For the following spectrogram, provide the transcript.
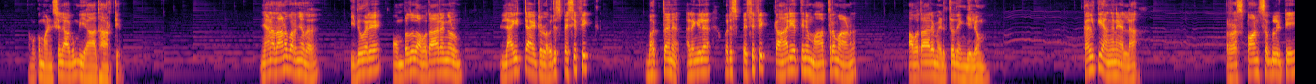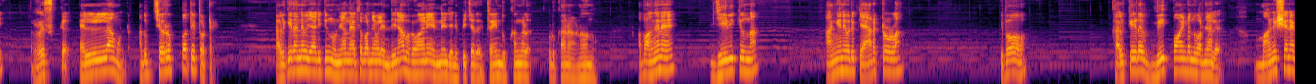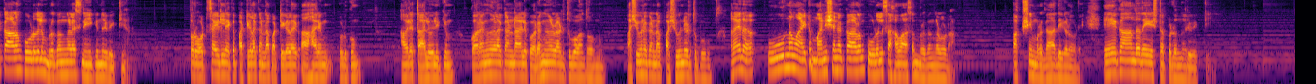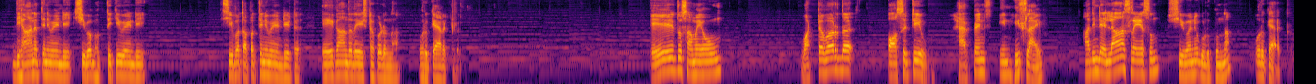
നമുക്ക് മനസ്സിലാകും യാഥാർത്ഥ്യം. ഞാൻ അതാണ് പറഞ്ഞത് ഇതുവരെ ഒമ്പത് അവതാരങ്ങളും ലൈറ്റായിട്ടുള്ള ഒരു സ്പെസിഫിക് ഭക്തന് അല്ലെങ്കിൽ ഒരു സ്പെസിഫിക് കാര്യത്തിന് മാത്രമാണ് അവതാരം എടുത്തതെങ്കിലും കൽക്കി അങ്ങനെയല്ല. റെസ്പോൺസിബിലിറ്റി റിസ്ക് എല്ലാമുണ്ട്. അതും ചെറുപ്പത്തിൽ തൊട്ടേ. കൽക്കി തന്നെ വിചാരിക്കുന്നു. ഞാൻ നേരത്തെ പറഞ്ഞ പോലെ എന്തിനാ ഭഗവാനെ എന്നെ ജനിപ്പിച്ചത്? ഇത്രയും ദുഃഖങ്ങൾ കൊടുക്കാനാണെന്നു? അപ്പോൾ അങ്ങനെ ജീവിക്കുന്ന അങ്ങനെ ഒരു ക്യാരക്ടറുള്ള ഇപ്പോൾ കൽക്കിയുടെ വീക്ക് പോയിന്റ് എന്ന് പറഞ്ഞാൽ മനുഷ്യനേക്കാളും കൂടുതൽ മൃഗങ്ങളെ സ്നേഹിക്കുന്ന ഒരു വ്യക്തിയാണ്. ഇപ്പോൾ റോഡ് സൈഡിലേക്ക് പട്ടികളെ കണ്ട പട്ടികളെ ആഹാരം കൊടുക്കും അവരെ താലോലിക്കും കുരങ്ങുകളെ കണ്ടാൽ കുരങ്ങുകളുടെ അടുത്ത് പോകാൻ തോന്നും. പശുവിനെ കണ്ടാൽ പശുവിന്റെ അടുത്ത് പോകും. അതായത് പൂർണമായിട്ടും മനുഷ്യനേക്കാളും കൂടുതൽ സഹവാസം മൃഗങ്ങളോടാണ്. പക്ഷി മൃഗാദികളോട് ഏകാന്തതയെ ഇഷ്ടപ്പെടുന്ന ഒരു വ്യക്തി. ധ്യാനത്തിന് വേണ്ടി ശിവഭക്തിക്ക് വേണ്ടി ശിവതപത്തിന് വേണ്ടിയിട്ട് ഏകാന്തതയെ ഇഷ്ടപ്പെടുന്ന ഒരു ക്യാരക്ടർ ഏതു സമയവും whatever the positive happens in his life അതിന്റെ എല്ലാ ശ്രേയസ്സും ശിവന് കൊടുക്കുന്ന ഒരു ക്യാരക്ടർ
